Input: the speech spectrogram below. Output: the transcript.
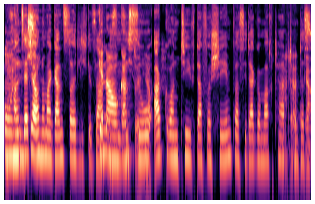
Ja, und sie hat ja auch nochmal ganz deutlich gesagt, Genau, dass sie sich so ja. abgrundtief davor schämt, was sie da gemacht hat hat, und dass ja.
